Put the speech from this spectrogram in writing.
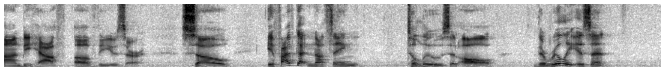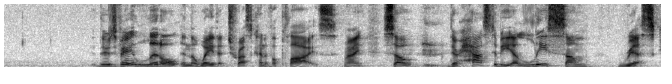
on behalf of the user. So, if I've got nothing to lose at all, there really isn't there's very little in the way that trust kind of applies, right? So there has to be at least some risk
